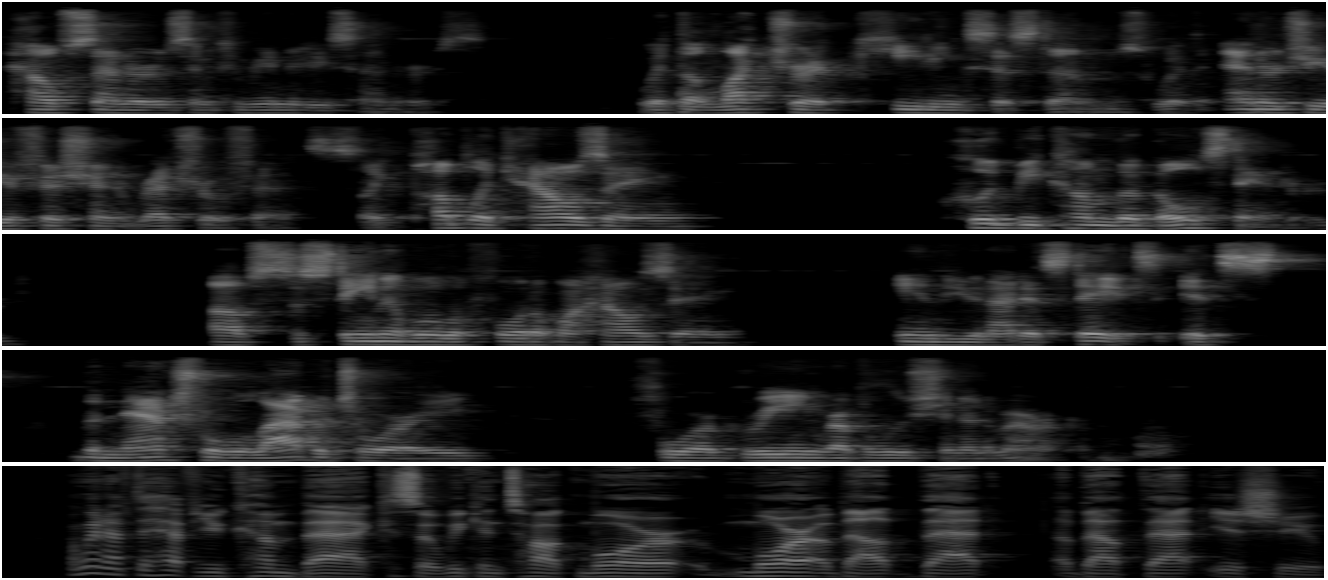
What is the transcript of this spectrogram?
health centers and community centers, with electric heating systems, with energy efficient retrofits. Like public housing could become the gold standard of sustainable, affordable housing in the United States. It's the natural laboratory for a green revolution in America. I'm gonna have to have you come back so we can talk more more about that about that issue.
